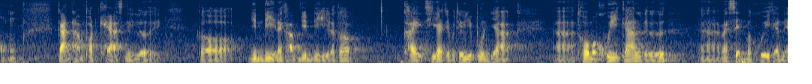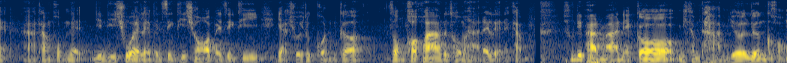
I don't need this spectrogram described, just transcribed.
ของ การทำพอดแคสต์นี้เลย ก็ยินดีนะครับยินดีแล้วก็ใครที่อยากจะไปเที่ยวญี่ปุ่นอยากโทรมาคุยกันหรือแมสเซจมาคุยกันเนี่ยทางผมเนี่ยยินดีช่วยเลยเป็นสิ่งที่ชอบ เป็นสิ่งที่อยากช่วยทุกคนก็ส่งข้อความหรือโทรมาหาได้เลยนะครับ ช่วงที่ผ่านมาเนี่ยก็มีคำถามเยอะเรื่องของ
